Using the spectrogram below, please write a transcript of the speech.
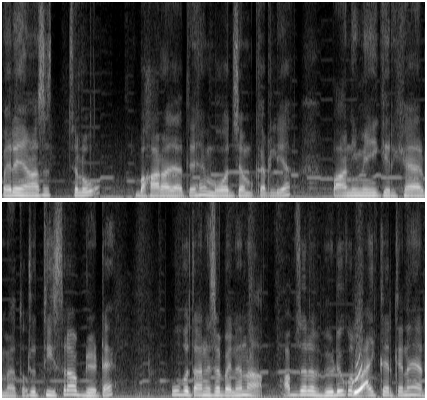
पहले यहाँ से चलो, बाहर आ जाते हैं, बहुत जंप कर लिया। पानी में ही गिर गया यार मैं तो। जो तीसरा अपडेट है वो बताने से पहले ना, आप ज़रा वीडियो को लाइक करके ना यार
